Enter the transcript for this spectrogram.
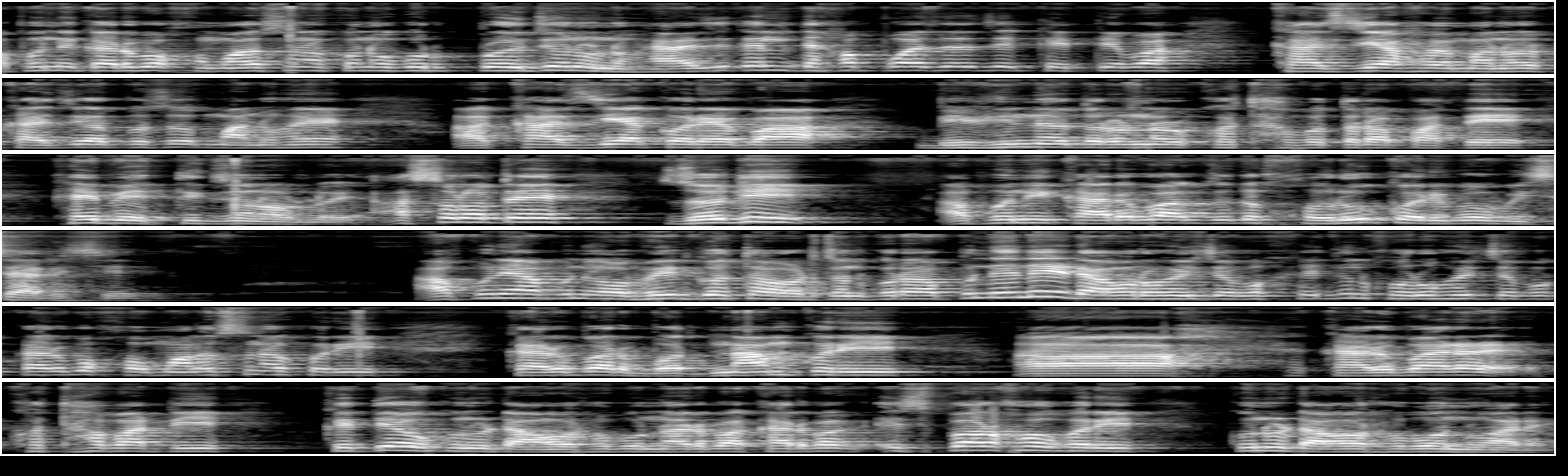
আপুনি কাৰোবাক সমালোচনা কোনো কোনো প্ৰয়োজনো নহয়। আজিকালি দেখা পোৱা যায় যে কেতিয়াবা কাজিয়া হয় মানুহৰ। কাজিয়াৰ পাছত মানুহে কাজিয়া কৰে বা বিভিন্ন ধৰণৰ কথা বতৰা পাতে সেই ব্যক্তিজনক লৈ। আচলতে যদি আপুনি কাৰোবাক যদি সৰু কৰিব বিচাৰিছে, আপুনি আপুনি অভিজ্ঞতা অৰ্জন কৰক আপুনি এনেই ডাঙৰ হৈ যাব, সেইজন সৰু হৈ যাব, কাৰোবাক সমালোচনা কৰি, কাৰোবাৰ বদনাম কৰি কাৰোবাৰ কথা পাতি কেতিয়াও কোনো ডাঙৰ হ'ব নোৱাৰে বা কাৰোবাক স্পৰ্শ কৰি কোনো ডাঙৰ হ'ব নোৱাৰে।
